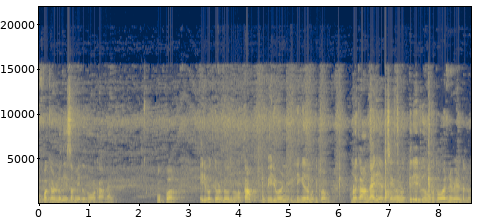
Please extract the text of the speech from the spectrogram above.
ഉപ്പൊക്കെ ഉണ്ടെന്ന് ഈ സമയത്ത് നോക്കാതെ ഉപ്പ് എരിവൊക്കെ ഉണ്ടോ എന്ന് നോക്കാം. ഇപ്പോൾ എരിവ് ഇല്ലെങ്കിൽ നമുക്കിപ്പം നമ്മൾ കാന്താരി അരച്ചേക്കുന്നത് ഒത്തിരി എരിവ് നമുക്ക് തോരന് വേണ്ടല്ലോ.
